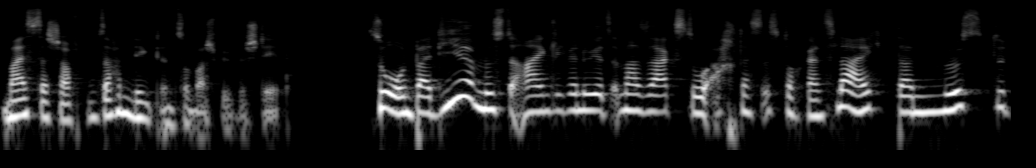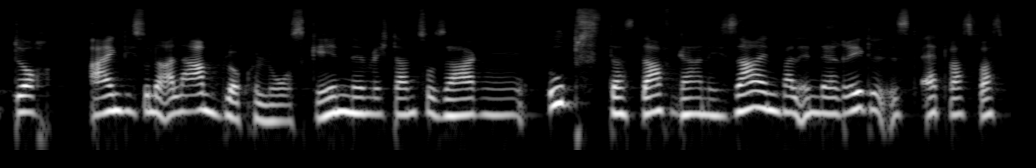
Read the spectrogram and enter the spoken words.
Meisterschaft in Sachen LinkedIn zum Beispiel besteht. So, und bei dir müsste eigentlich, wenn du jetzt immer sagst, so, ach, das ist doch ganz leicht, dann müsste doch eigentlich so eine Alarmglocke losgehen, nämlich dann zu sagen, ups, das darf gar nicht sein, weil in der Regel ist etwas, was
